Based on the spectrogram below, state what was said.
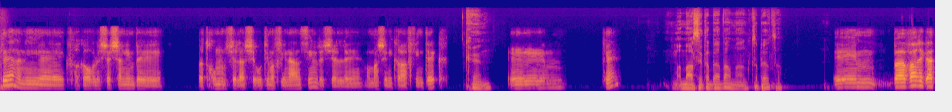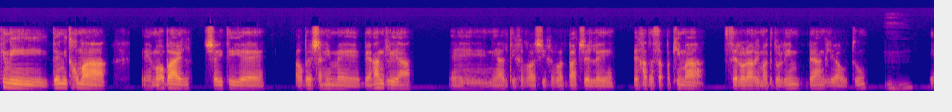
כן, אני uh, כבר קרוב לשש שנים בתחום של השירותים הפיננסיים ושל מה שנקרא פינטק. כן. Uh, כן. מה, מה עשית בעבר? מה? תספר קצת. Uh, בעבר הגעתי די מתחום המובייל, שהייתי... הרבה שנים אה, באנגליה, אה, ניהלתי חברה שהיא חברת בת של אה, אחד הספקים הסלולריים הגדולים באנגליה, אוטו. Mm-hmm.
